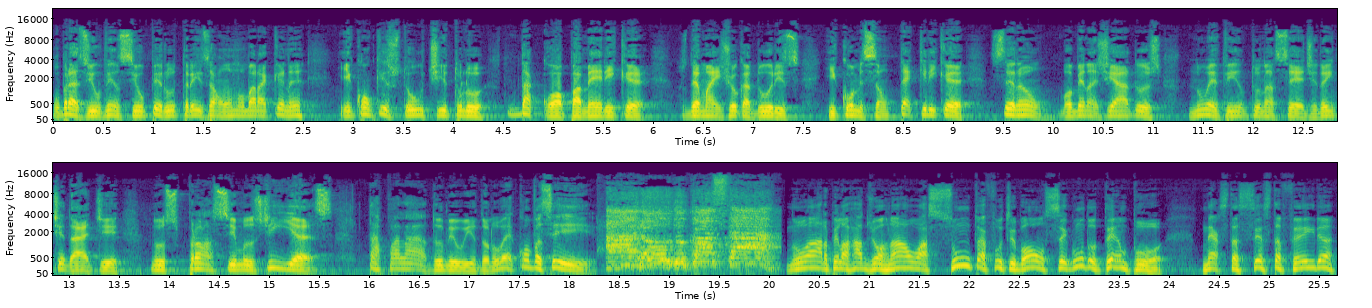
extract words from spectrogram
o Brasil venceu o Peru 3 a 1 no Maracanã e conquistou o título da Copa América. Os demais jogadores e comissão técnica serão homenageados no evento na sede da entidade nos próximos dias. Tá falado, meu ídolo, é com você. Haroldo Costa. No ar pela Rádio Jornal, o assunto é futebol segundo tempo. Nesta sexta-feira,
